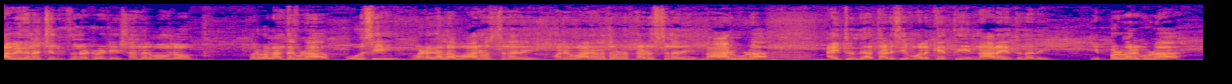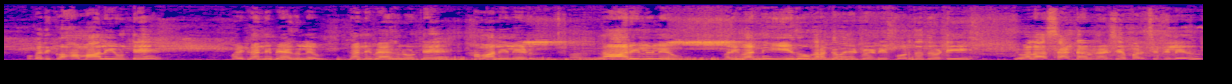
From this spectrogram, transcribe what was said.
ఆవేదన చెందుతున్నటువంటి సందర్భంలో మరి వాళ్ళంతా కూడా పోసి వడగల్ల వాన వస్తున్నది మరి వానలతో తడుస్తున్నది నారు కూడా అవుతుంది. ఆ తడిసి మొలకెత్తి నారైతున్నది ఇప్పటి వరకు కూడా ఒక దిక్కు హమాలి ఉంటే మరి గన్ని బ్యాగులు లేవు. గన్ని బ్యాగులు ఉంటే హమాలీ లేడు. లారీలు లేవు. మరి ఇవన్నీ ఏదో ఒక రకమైనటువంటి కొరతతోటి ఇవాళ సెంటర్ నడిచే పరిస్థితి లేదు.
